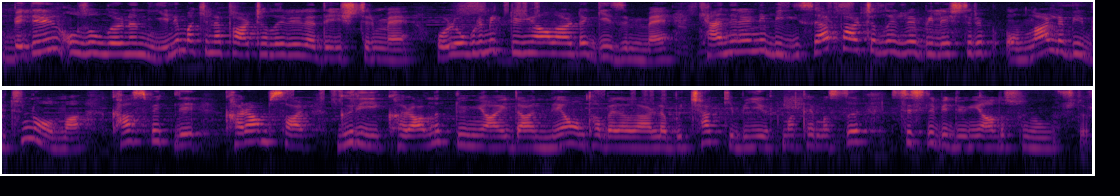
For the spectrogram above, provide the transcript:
Bedenin uzuvlarının yeni makine parçalarıyla değiştirme, hologramik dünyalarda gezinme, kendilerini bilgisayar parçalarıyla birleştirip onlarla bir bütün olma, kasvetli, karamsar, gri, karanlık dünyayı da neon tabelalarla bıçak gibi yırtma teması sisli bir dünyada sunulmuştur.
